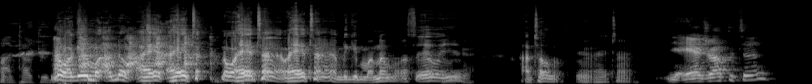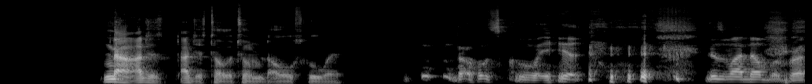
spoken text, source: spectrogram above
I'll talk to you. no, I gave him. My, no, I had, I had, ti- no, I had time. I had time to give him my number. I said, oh yeah. Okay. I told him, yeah, I had time. You airdropped it to him? Nah, I just, I just told it to him the old school way. The old school. Yeah. this is my number, bro.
